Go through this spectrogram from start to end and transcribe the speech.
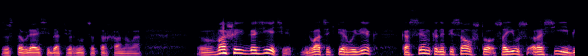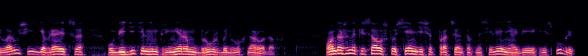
заставляя себя отвернуться от Тарханова. «В вашей газете «21 век» Косенко написал, что союз России и Белоруссии является убедительным примером дружбы двух народов. Он даже написал, что 70% населения обеих республик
